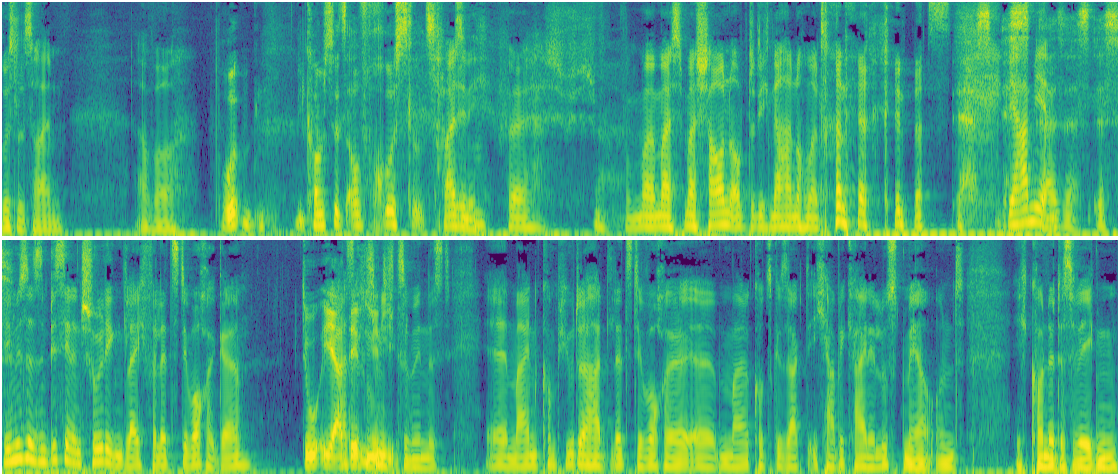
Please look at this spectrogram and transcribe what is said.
Rüsselsheim. Aber. Wie kommst du jetzt auf Rüsselsheim? Weiß ich nicht. Äh, mal, mal, mal schauen, ob du dich nachher nochmal dran erinnerst. Wir haben hier, also wir müssen uns ein bisschen entschuldigen gleich für letzte Woche, gell? Du, ja, also definitiv. Ich mich zumindest. Äh, mein Computer hat letzte Woche äh, mal kurz gesagt, ich habe keine Lust mehr und ich konnte deswegen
